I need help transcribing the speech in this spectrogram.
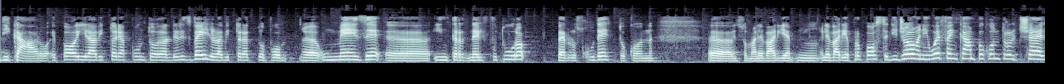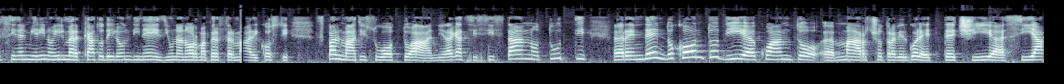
Di Caro. E poi la vittoria appunto del risveglio, la vittoria dopo eh, un mese, eh, Inter nel futuro per lo scudetto con eh, insomma le varie, mh, mm, le varie, proposte di giovani. UEFA in campo contro il Chelsea, nel mirino il mercato dei londinesi, una norma per fermare i costi spalmati su otto anni. Ragazzi, si stanno tutti eh, rendendo conto di eh, quanto eh, marcio, tra virgolette, ci eh, sia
